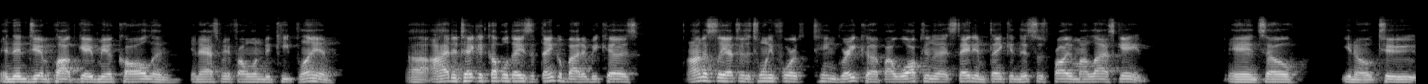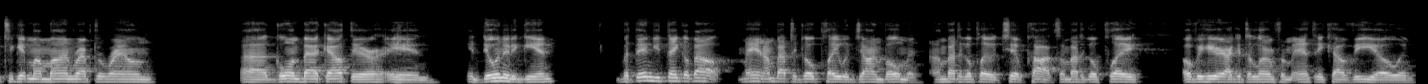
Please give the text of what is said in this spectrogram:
And then Jim Popp gave me a call and, and asked me if I wanted to keep playing. Uh, I had to take a couple days to think about it because honestly, after the 2014 Grey Cup, I walked into that stadium thinking this was probably my last game. And so, you know, to to get my mind wrapped around uh, going back out there and and doing it again. But then you think about, man, I'm about to go play with John Bowman. I'm about to go play with Chip Cox. I'm about to go play over here. I get to learn from Anthony Calvillo and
